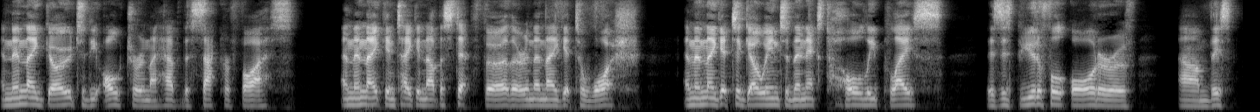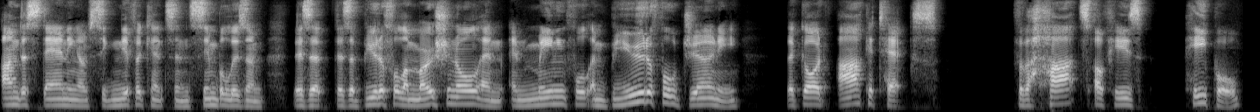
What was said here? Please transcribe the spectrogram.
And then they go to the altar and they have the sacrifice. And then they can take another step further and then they get to wash and then they get to go into the next holy place. There's this beautiful order of um, this understanding of significance and symbolism. There's a there's a beautiful emotional and and meaningful and beautiful journey that God architects for the hearts of His people,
